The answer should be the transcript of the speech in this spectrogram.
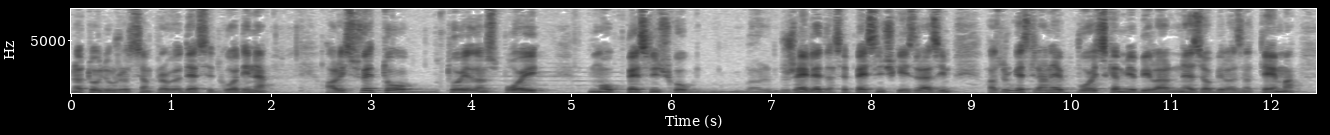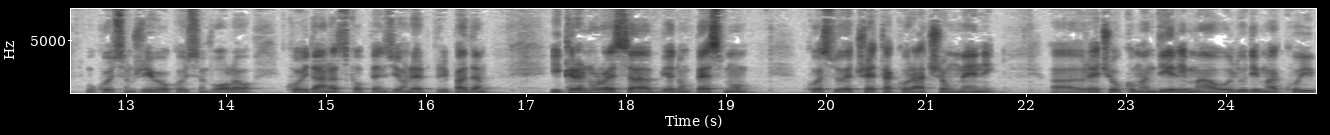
Na toj dužnosti sam proveo 10 godina, ali sve to, to je jedan spoj mog pesničkog želje da se pesnički izrazim, a s druge strane vojska mi je bila nezaobilazna tema u kojoj sam živeo, koju sam voleo, koju danas kao penzioner pripadam i krenulo je sa jednom pesmom koja se zove Četa korača u meni. Reč je o komandirima, o ljudima koji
